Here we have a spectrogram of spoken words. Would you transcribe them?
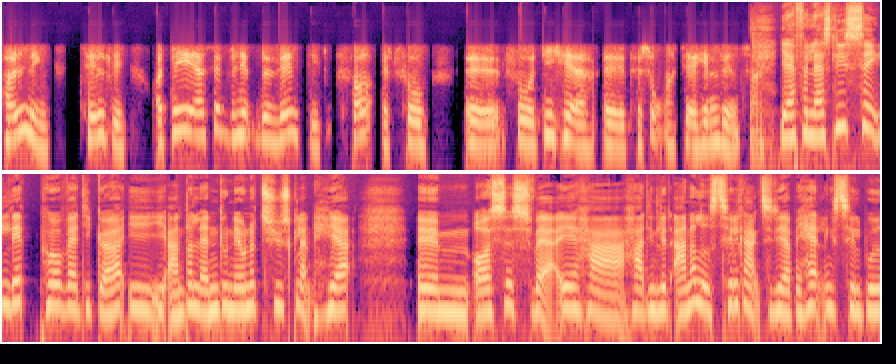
holdning til det. Og det er simpelthen nødvendigt for at få øh, få de her øh, personer til at henvende sig. Ja, for lad os lige se lidt på, hvad de gør i, i andre lande. Du nævner Tyskland her. Øhm, også Sverige har, har en lidt anderledes tilgang til de her behandlingstilbud.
